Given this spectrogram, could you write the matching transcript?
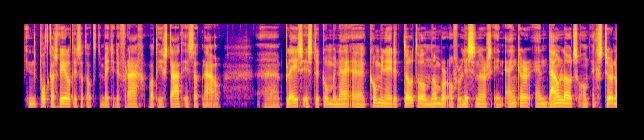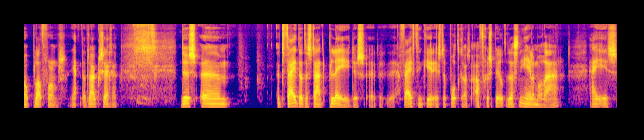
in de podcastwereld is dat altijd een beetje de vraag. Wat hier staat, is dat nou... Uh, plays is de combina combined total number of listeners in Anchor en downloads on external platforms. Ja, dat wou ik zeggen. Dus um, het feit dat er staat play, dus uh, 15 keer is de podcast afgespeeld, dat is niet helemaal waar. Hij is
